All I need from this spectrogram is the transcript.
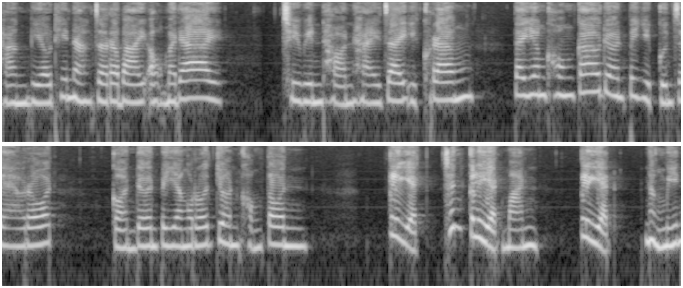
ทางเดียวที่นางจะระบายออกมาได้ ชีวินถอนหายใจอีกครั้ง แต่ยังคงก้าวเดินไปหยิบกุญแจรถ ก่อนเดินไปยังรถยนต์ของตน เกลียด ฉันเกลียดมัน เกลียดหนังมิ้น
